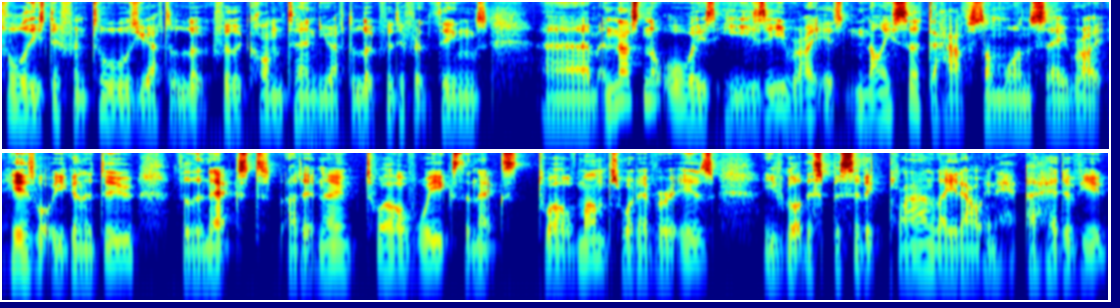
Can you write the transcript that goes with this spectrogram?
for these different tools. You have to look for the content. You have to look for different things. Um, and that's not always easy, right? It's nicer to have someone say, right, here's what you're going to do for the next, I don't know, 12 weeks, the next 12 months, whatever it is. You've got this specific plan laid out in, ahead of you.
